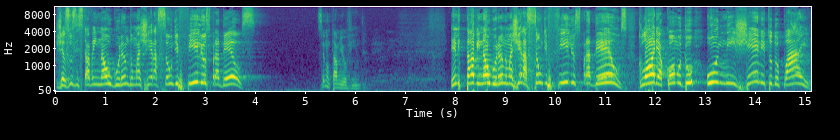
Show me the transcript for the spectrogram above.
Jesus estava inaugurando uma geração de filhos para Deus. Você não está me ouvindo? Ele estava inaugurando uma geração de filhos para Deus, glória como do unigênito do Pai.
